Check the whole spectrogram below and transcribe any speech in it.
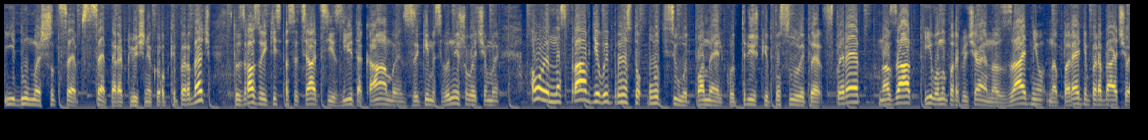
і думаєш, що це все переключення коробки передач, то зразу якісь асоціації з літаками, з якимись винишувачами. Але насправді ви просто оцю от панельку трішки посуєте вперед, назад, і воно переключає на задню, на передню передачу.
